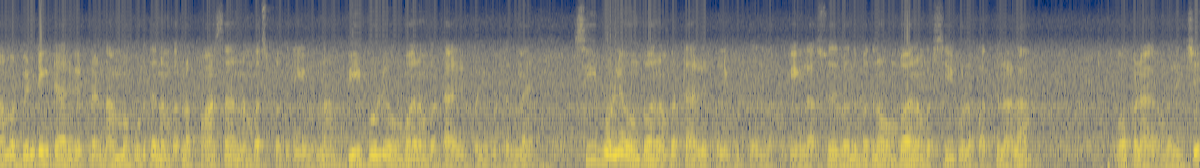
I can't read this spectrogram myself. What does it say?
நம்ம பெண்டிங் டார்கெட்டில் நம்ம கொடுத்த நம்பரில் பாஸ் ஆன நம்பர்ஸ் பார்த்துட்டிங்க அப்படின்னா பி போர்ட்லேயும் ஒன்பது நம்பர் டார்கெட் பண்ணி கொடுத்துருந்தேன். சி போர்ட்லேயும் ஒன்பது நம்பர் டார்கெட் பண்ணி கொடுத்துருந்தேன். ஓகேங்களா ஸோ இது வந்து பார்த்தீங்கன்னா ஒன்பது நம்பர் சி போர்டில் பத்து நாளாக ஓப்பன் ஆகாமல் இருந்துச்சு.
